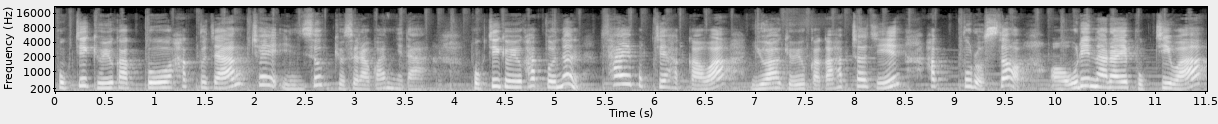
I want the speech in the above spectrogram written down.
복지교육학부 학부장 최인숙 교수라고 합니다. 복지교육학부는 사회복지학과와 유아교육과가 합쳐진 학부로서 어, 우리나라의 복지와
